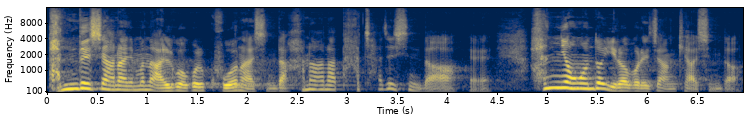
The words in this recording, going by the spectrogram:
반드시 하나님은 알곡을 구원하신다. 하나하나 다 찾으신다. 예. 한 영혼도 잃어버리지 않게 하신다.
